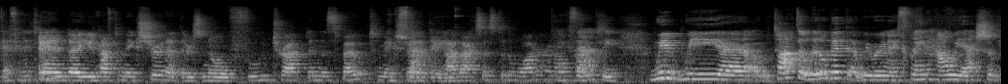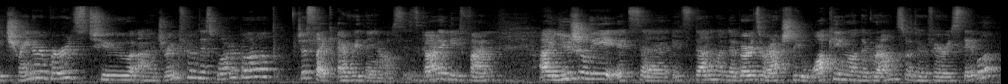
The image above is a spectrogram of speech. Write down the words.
Definitely. And uh, you'd have to make sure that there's no food trapped in the spout to make exactly. sure that they have access to the water at all Exactly. Times. We, we uh, talked a little bit that we were going to explain how we actually train our birds to uh, drink from this water bottle, just like everything else. It's got to be fun. Uh, usually it's, uh, it's done when the birds are actually walking on the ground, so they're very stable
